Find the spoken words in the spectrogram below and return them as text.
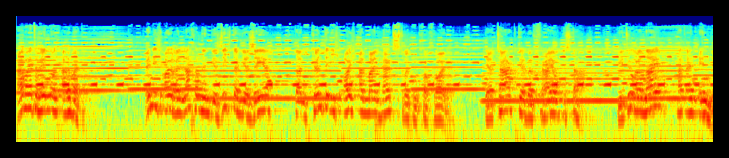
Arbeiterinnen und Arbeiter, wenn ich eure lachenden Gesichter hier sehe, dann könnte ich euch an mein Herz drücken vor Freude. Der Tag der Befreiung ist da. Die Tyrannei hat ein Ende.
